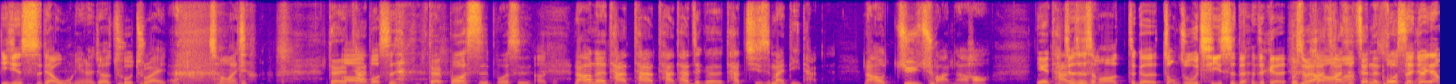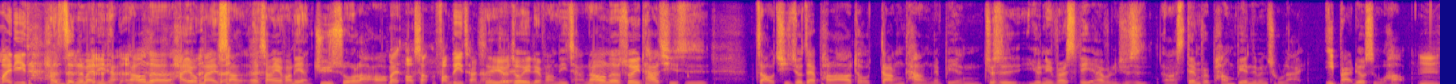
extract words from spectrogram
已经死掉五年了，就出出来重来讲。对他哦，波斯。对波斯波斯，，OK，然后呢，他他他他这个他其实卖地毯，然后据传啊哈，因为他你这是什么？这个种族歧视的这个不是他是真的波斯人就一定要卖地毯，他是真的卖地毯，然后呢还有卖商呃商业房地产，据说啦哈，卖哦商房地产所以有做一点房地产，然后呢，所以他其实早期就在 Palo Alto downtown 那边，就是 University Avenue，就是啊 Stanford 旁边这边出来，一百六十五号。嗯。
